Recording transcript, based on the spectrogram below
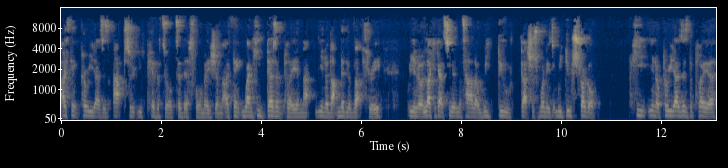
I- think Paredes is absolutely pivotal to this formation. I think when he doesn't play in that you know that middle of that three you know, like against Salernitana, we do. That's just one is we do struggle. He, you know, Paredes is the player.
